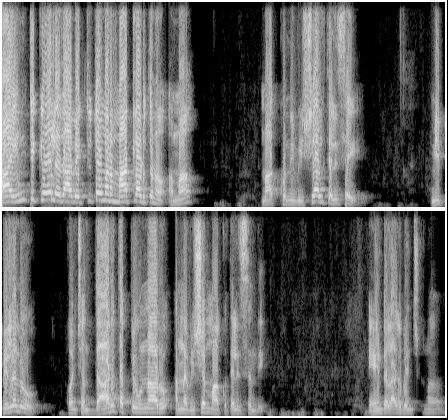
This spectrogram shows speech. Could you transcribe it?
ఆ ఇంటికో లేదా ఆ వ్యక్తితో మనం మాట్లాడుతున్నాం. అమ్మా మాకు కొన్ని విషయాలు తెలిసాయి. మీ పిల్లలు కొంచెం దారి తప్పి ఉన్నారు అన్న విషయం మాకు తెలిసింది. ఏంటి అలాగ పెంచుకున్నావు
